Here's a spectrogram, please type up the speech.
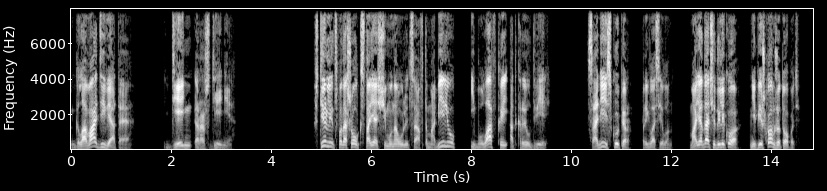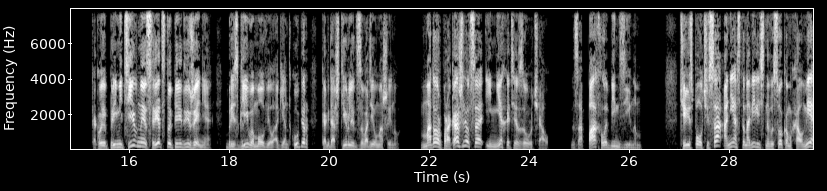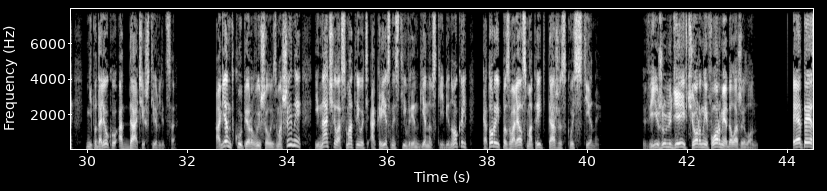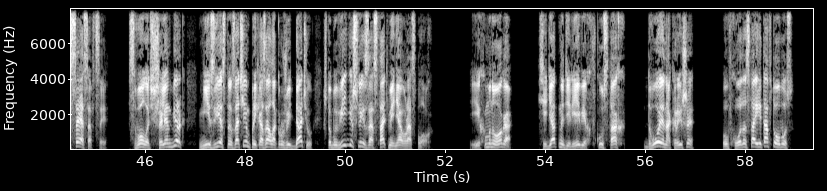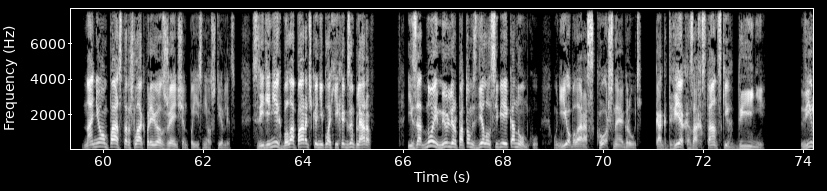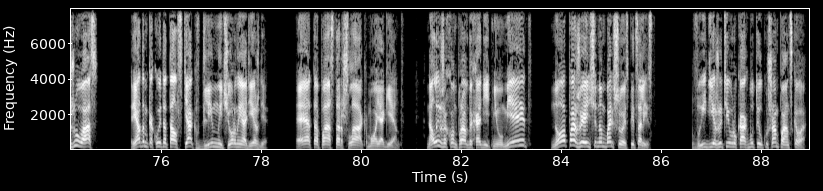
Глава 9. День рождения. Штирлиц подошел к стоящему на улице автомобилю и булавкой открыл дверь. «Садись, Купер», — пригласил он. «Моя дача далеко, не пешком же топать». «Какое примитивное средство передвижения», — брезгливо молвил агент Купер, когда Штирлиц заводил машину. Мотор прокашлялся и нехотя заурчал. Запахло бензином. Через полчаса они остановились на высоком холме неподалеку от дачи Штирлица. Агент Купер вышел из машины и начал осматривать окрестности в рентгеновский бинокль, который позволял смотреть даже сквозь стены. «Вижу людей в черной форме», — доложил он. «Это эсэсовцы. Сволочь Шелленберг неизвестно зачем приказал окружить дачу, чтобы, видишь ли, застать меня врасплох. Их много. Сидят на деревьях, в кустах, Двое на крыше. У входа стоит автобус. На нем пастор Шлак привез женщин, пояснил Штирлиц. Среди них была парочка неплохих экземпляров. Из одной Мюллер потом сделал себе экономку. У нее была роскошная грудь, как две казахстанских дыни. Вижу вас. Рядом какой-то толстяк в длинной черной одежде. Это пастор Шлак, мой агент. На лыжах он, правда, ходить не умеет, но по женщинам большой специалист. Вы держите в руках бутылку шампанского.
